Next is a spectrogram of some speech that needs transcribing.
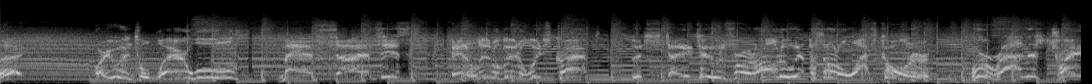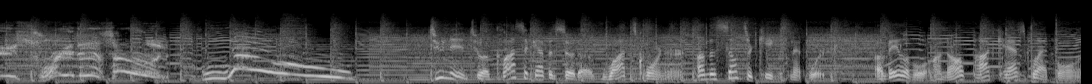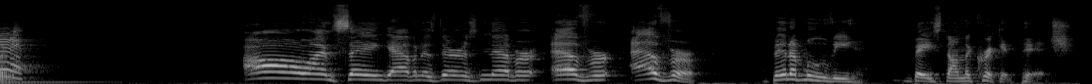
Hey, are you into werewolves, mad scientists, and a little bit of witchcraft? Then stay tuned for an all new episode of Watts Corner. We're riding this train straight into the sun. Woo! Tune in to a classic episode of Watts Corner on the Seltzer Kings Network. Available on all podcast platforms. All I'm saying, Gavin, is there is never, ever, ever been a movie based on the cricket pitch.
